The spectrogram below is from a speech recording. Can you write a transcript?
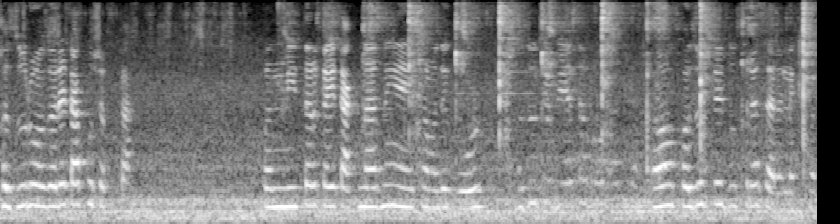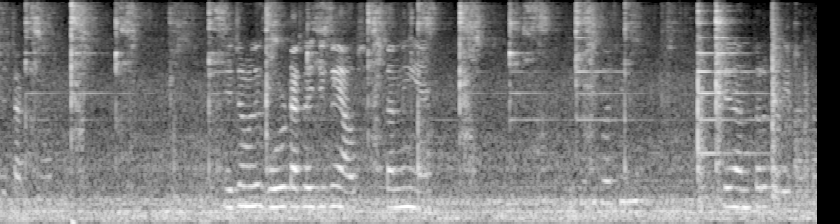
खजूर वगैरे टाकू शकता. पण मी तर काही टाकणार नाही आहे याच्यामध्ये गोड. खजूरचे गोड हो खजूर ते दुसऱ्या सॅरेलॅक्समध्ये टाकणार. याच्यामध्ये गोड टाकायची काही आवश्यकता नाही आहे. ते नंतर करीन आता.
